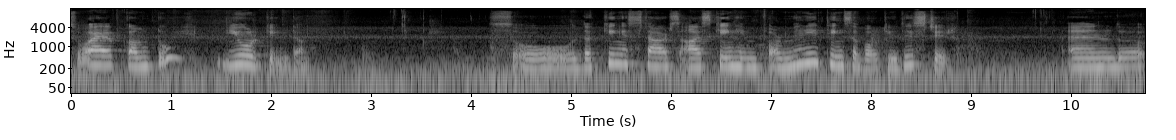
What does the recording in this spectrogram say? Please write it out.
So i have come to your kingdom. So the king starts asking him for many things about yudhishthir. And uh,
